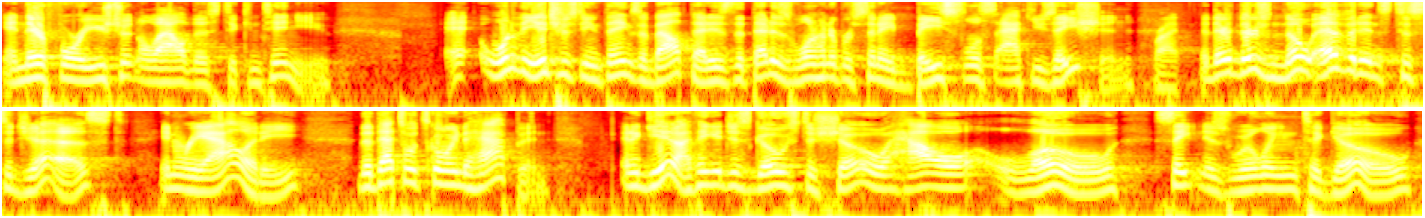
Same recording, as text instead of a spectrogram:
And therefore, you shouldn't allow this to continue. Eh, one of the interesting things about that is that that is 100% a baseless accusation. Right. There, there's no evidence to suggest, in reality, that that's what's going to happen. And again, I think it just goes to show how low Satan is willing to go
